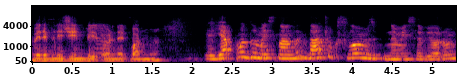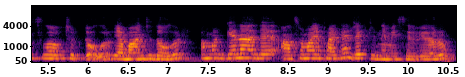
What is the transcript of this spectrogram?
verebileceğin bir örnek var mı? Ya Yapmadığım esnada daha çok slow müzik dinlemeyi seviyorum. Slow Türk de olur, yabancı da olur. Ama genelde antrenman yaparken rap dinlemeyi seviyorum.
